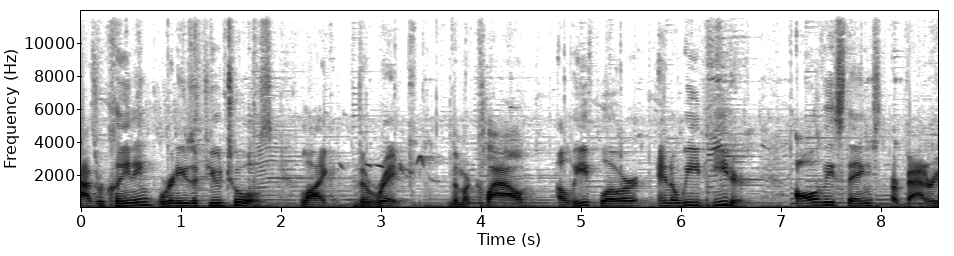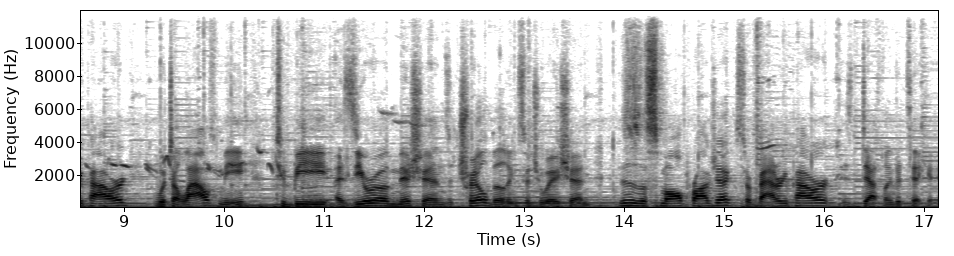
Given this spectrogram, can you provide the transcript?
As we're cleaning, we're gonna use a few tools like the rake, the McLeod, a leaf blower, and a weed eater. All of these things are battery powered, which allows me to be a zero emissions trail building situation. This is a small project, so battery power is definitely the ticket.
